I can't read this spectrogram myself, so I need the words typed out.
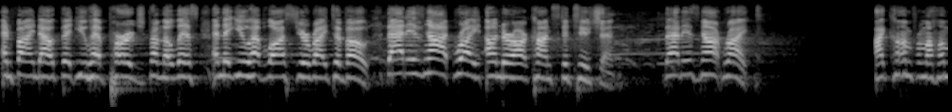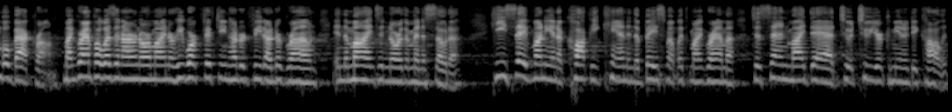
and find out that you have purged from the list and that you have lost your right to vote. That is not right under our Constitution. That is not right. I come from a humble background. My grandpa was an iron ore miner. He worked 1,500 feet underground in the mines in northern Minnesota. He saved money in a coffee can in the basement with my grandma to send my dad to a two year community college.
